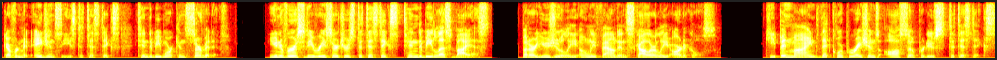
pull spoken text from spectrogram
Government agency statistics tend to be more conservative. University researcher statistics tend to be less biased, but are usually only found in scholarly articles. Keep in mind that corporations also produce statistics,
